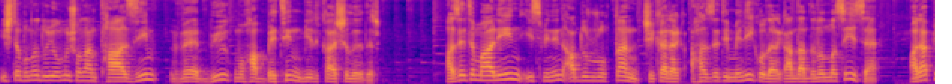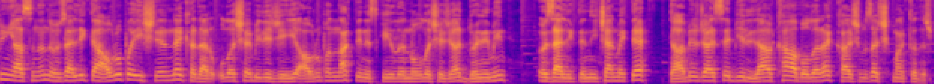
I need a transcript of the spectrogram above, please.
işte buna duyulmuş olan tazim ve büyük muhabbetin bir karşılığıdır. Hz. Mali'nin isminin Abdurruh'tan çıkarak Hz. Melik olarak adlandırılması ise Arap dünyasının özellikle Avrupa işlerine kadar ulaşabileceği, Avrupa'nın Akdeniz kıyılarına ulaşacağı dönemin özelliklerini içermekte, tabir caizse bir lakab olarak karşımıza çıkmaktadır.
